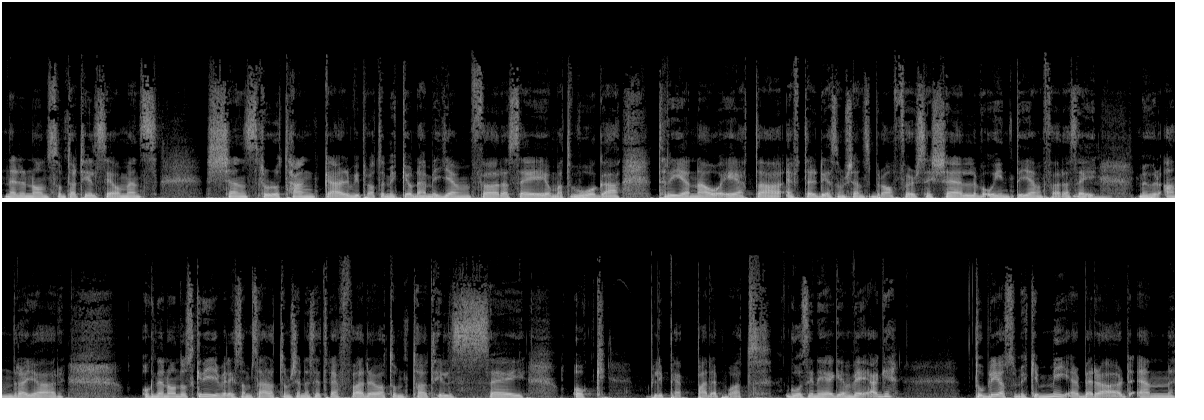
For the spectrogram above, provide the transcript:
när det är någon som tar till sig om ens känslor och tankar. Vi pratar mycket om det här med jämföra sig, om att våga träna och äta efter det som känns bra för sig själv och inte jämföra sig mm. med hur andra gör. Och när någon då skriver liksom så att de känner sig träffade och att de tar till sig och blir peppade på att gå sin egen väg. Då blir jag så mycket mer berörd än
